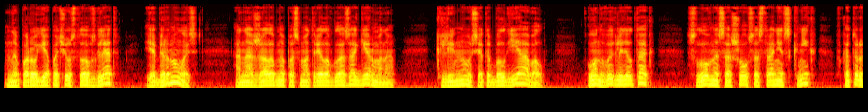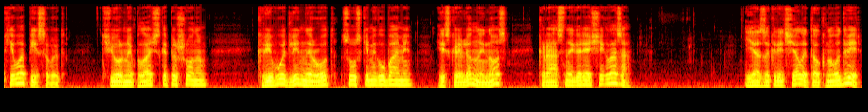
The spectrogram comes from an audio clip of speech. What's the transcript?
На пороге я почувствовала взгляд и обернулась. Она жалобно посмотрела в глаза Германа. Клянусь, это был дьявол. Он выглядел так, словно сошел со страниц книг, в которых его описывают. Черный плащ с капюшоном, кривой длинный рот с узкими губами, искривленный нос, красные горящие глаза. Я закричал и толкнула дверь,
